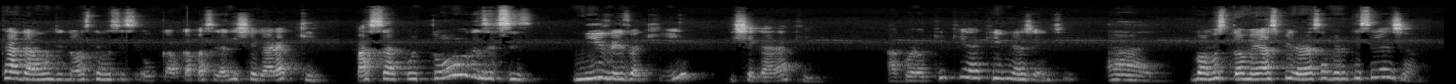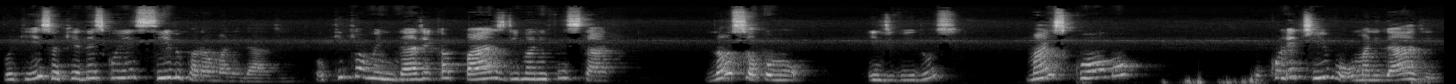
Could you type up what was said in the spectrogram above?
cada um de nós tem a capacidade de chegar aqui, passar por todos esses níveis aqui e chegar aqui. Agora, o que, que é aqui, minha gente? Ai, vamos também aspirar a saber o que seja, porque isso aqui é desconhecido para a humanidade. O que, que a humanidade é capaz de manifestar? Não só como indivíduos, mas como o coletivo, humanidade.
